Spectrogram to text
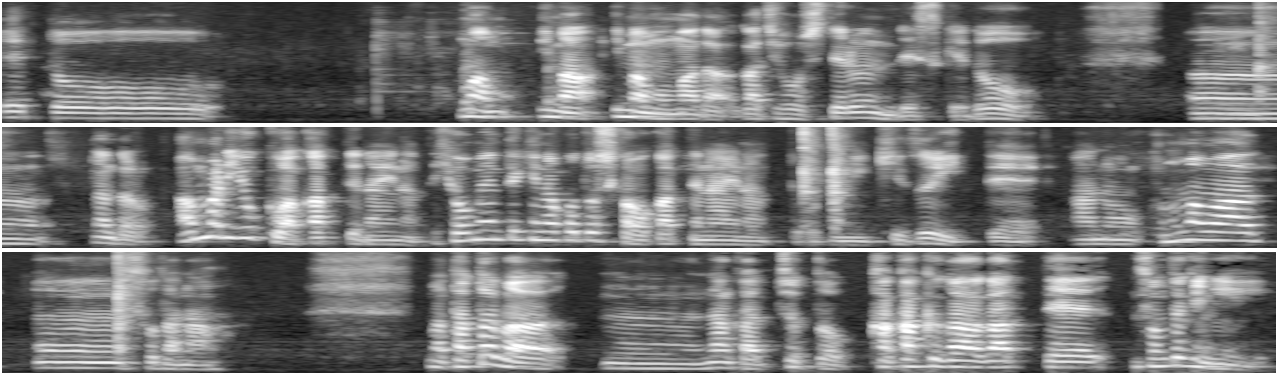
えっと、まあ今、今もまだガチホしてるんですけど、うーん、なんだろう、あんまりよく分かってないなって、表面的なことしか分かってないなってことに気づいて、あの、このまま、うーん、そうだな。まあ、例えば、うーん、なんかちょっと価格が上がって、その時に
